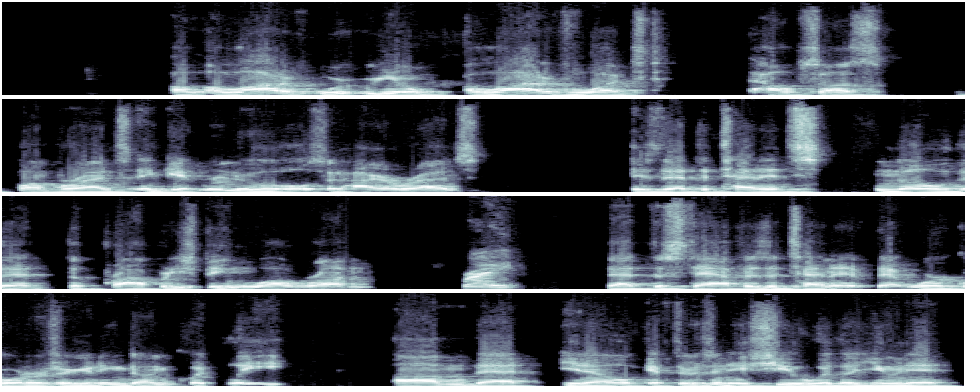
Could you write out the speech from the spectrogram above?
a, a lot of you know a lot of what helps us bump rents and get renewals at higher rents is that the tenants know that the property's being well run. Right. That the staff is attentive, that work orders are getting done quickly, um, that you know if there's an issue with a unit,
